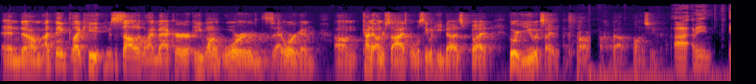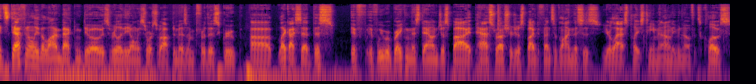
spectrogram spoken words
And um, I think like he, he was a solid linebacker. He won awards at Oregon. Um, kind of undersized, but we'll see what he does. But who are you excited to talk about on this unit? Uh, I mean, it's definitely the linebacking duo is really the only source of optimism for this group. Uh, like I said, this if if we were breaking this down just by pass rush or just by defensive line, this is your last place team, and I don't even know if it's close.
